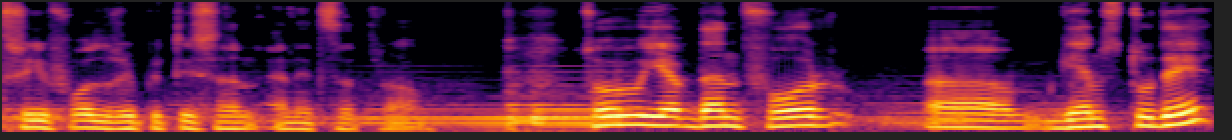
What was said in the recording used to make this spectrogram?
threefold repetition and etc so we have done four uh, games today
